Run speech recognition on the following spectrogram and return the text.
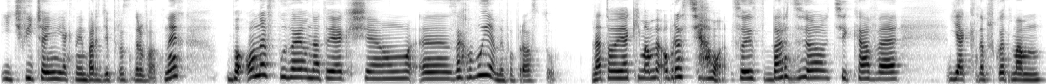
i ćwiczeń jak najbardziej prozdrowotnych, bo one wpływają na to, jak się y, zachowujemy po prostu na to, jaki mamy obraz ciała. Co jest bardzo ciekawe, jak na przykład mam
